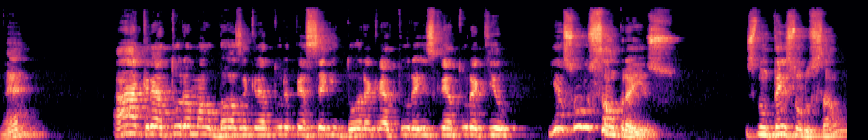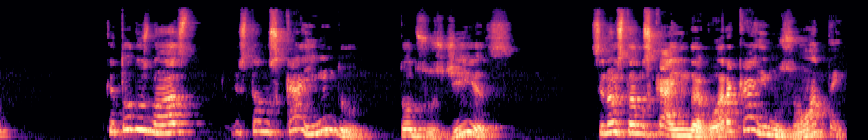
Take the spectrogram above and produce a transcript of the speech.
né? Ah, criatura maldosa, criatura perseguidora, criatura isso, criatura aquilo. E a solução para isso? Isso não tem solução? Porque todos nós estamos caindo todos os dias. Se não estamos caindo agora, caímos ontem.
